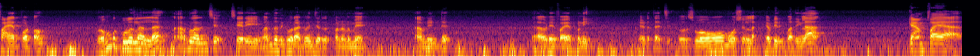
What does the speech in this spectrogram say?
ஃபயர் போட்டோம். ரொம்ப குளிர்லாம் இல்லை. நார்மலாக இருந்துச்சு. சரி வந்ததுக்கு ஒரு அட்வென்ச்சர் பண்ணணுமே அப்படின்ட்டு அப்படியே ஃபயர் பண்ணி எடுத்தாச்சு. ஒரு ஸ்லோ மோஷனில் எப்படி இருக்கு பார்த்தீங்களா கேம்ப் ஃபயர்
